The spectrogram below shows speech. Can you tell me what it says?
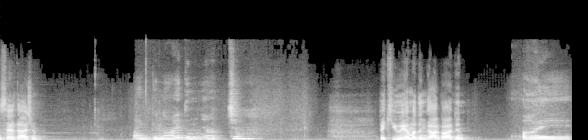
Günaydın Selda'cığım. Ay günaydın Nihat'cığım. Peki uyuyamadın galiba dün. Ay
